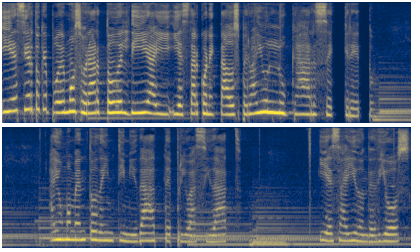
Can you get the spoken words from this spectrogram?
Y es cierto que podemos orar todo el día y, y, estar conectados, pero hay un lugar secreto. Hay un momento de intimidad, de privacidad. Y es ahí donde Dios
